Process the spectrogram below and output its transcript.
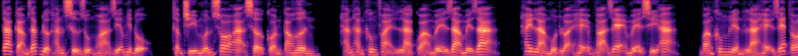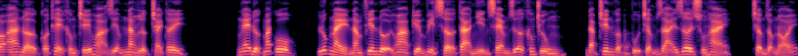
Ta cảm giác được hắn sử dụng hỏa diễm nhiệt độ thậm chí muốn so ạ à sở còn cao hơn hắn hẳn không phải là quả mệ dạ mệ dạ hay là một loại hệ vạ dẹ mệ xì ạ, bằng không liền là hệ z o an có thể khống chế hỏa diễm năng lực trái cây. Nghe được mắt cô lúc này năm phiên đội hoa kiếm vịt sợ tạ nhìn xem giữa không trùng đạp trên gập tụ chậm rãi rơi xuống hải, trầm giọng nói,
